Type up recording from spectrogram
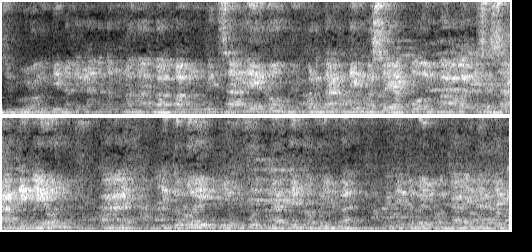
siguro hindi na kailangan ng mahaba pang mensahe, no? Importante, masaya po ang bawat isa sa atin ngayon. At ito boy, yung food natin, okay na ba? Nandito ba yung pagkain natin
